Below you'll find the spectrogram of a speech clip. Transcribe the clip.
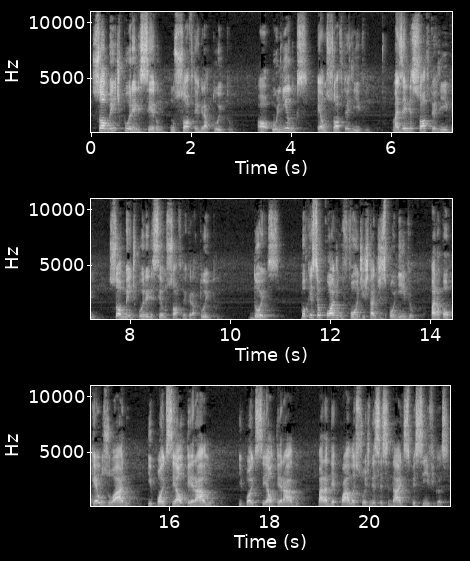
Somente por ele ser um, um software gratuito, ó, o Linux é um software livre. Mas ele é software livre somente por ele ser um software gratuito? 2. Porque seu código fonte está disponível para qualquer usuário e pode ser alterá-lo e pode ser alterado para adequá-lo às suas necessidades específicas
